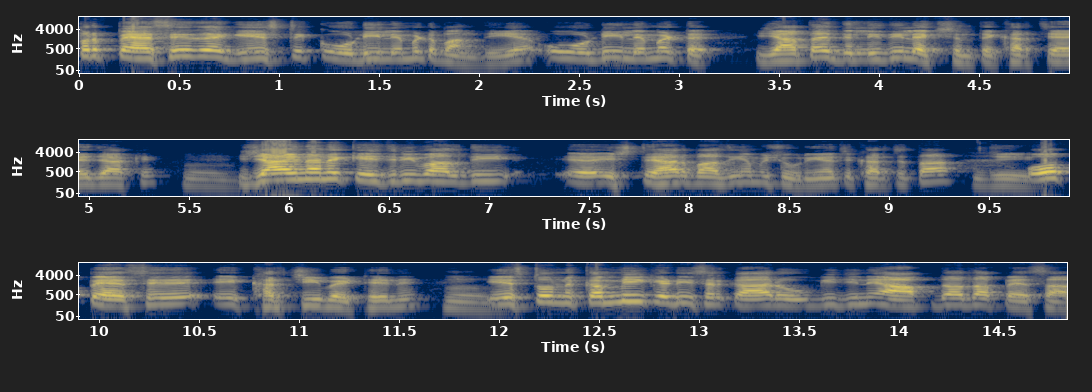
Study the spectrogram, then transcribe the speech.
ਪਰ ਪੈਸੇ ਦੇ ਅਗੇਂਸਟ ਇੱਕ ਓਡੀ ਲਿਮਿਟ ਬਣਦੀ ਹੈ। ਉਹ ਓਡੀ ਲਿਮਿਟ ਜਾਂ ਤਾਂ ਦਿੱਲੀ ਦੀ ਇਲੈਕਸ਼ਨ ਤੇ ਖਰਚਿਆ ਜਾ ਕੇ ਜਾਂ ਇਹਨਾਂ ਨੇ ਕੇਜਰੀਵਾਲ ਦੀ ਇਸ਼ਤਿਹਾਰਬਾਜ਼ੀਆਂ ਮਸ਼ਹੂਰੀਆਂ 'ਚ ਖਰਚਤਾ ਉਹ ਪੈਸੇ ਇਹ ਖਰਚੀ ਬੈਠੇ ਨੇ। ਇਸ ਤੋਂ ਨਿਕੰਮੀ ਕਿਹੜੀ ਸਰਕਾਰ ਹੋਊਗੀ ਜਿਹਨੇ ਆਪਦਾ ਦਾ ਪੈਸਾ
